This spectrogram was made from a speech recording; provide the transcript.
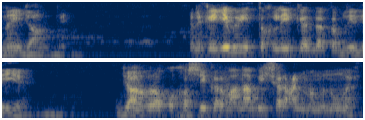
نہیں جانتے۔ یعنی کہ یہ بھی تخلیق کے اندر تبدیلی ہے۔ جانوروں کو خسی کروانا بھی شرعن ممنوع ہے۔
